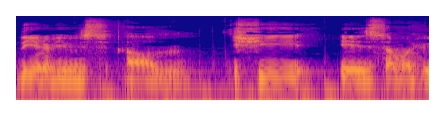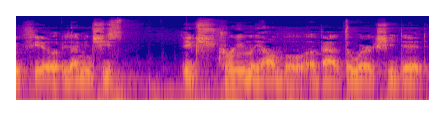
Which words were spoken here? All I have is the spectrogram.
the interviews, um, she is someone who feels. I mean, she's extremely humble about the work she did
